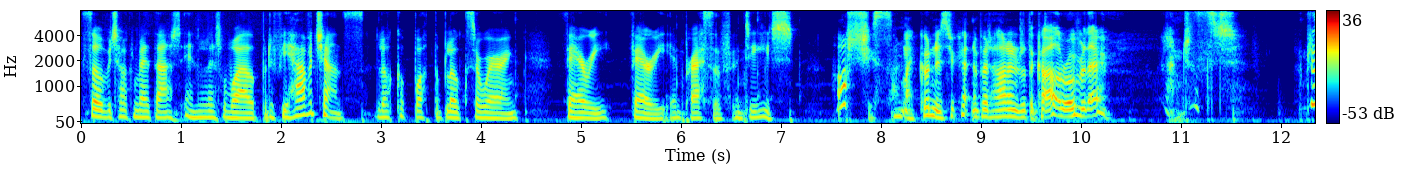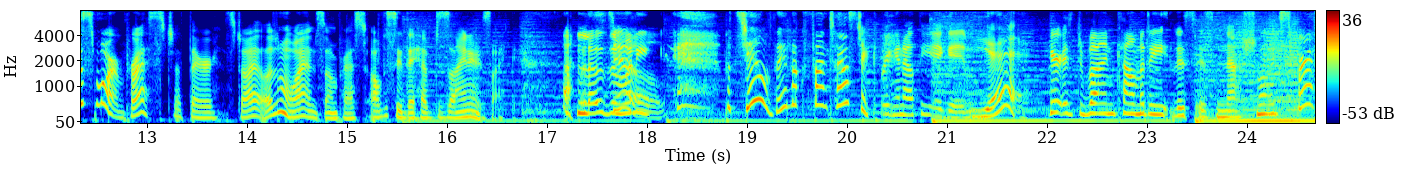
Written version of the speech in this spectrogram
So we'll be talking about that in a little while. But if you have a chance, look up what the blokes are wearing. Very, very impressive indeed. Oh, jeez, I'm, My goodness, you're getting a bit hot under the collar over there. I'm just, I'm just more impressed at their style. I don't know why I'm so impressed. Obviously, they have designers like and loads of money, but still, they look fantastic. Bringing out the A game. Yeah. Here is Divine Comedy. This is National Express.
